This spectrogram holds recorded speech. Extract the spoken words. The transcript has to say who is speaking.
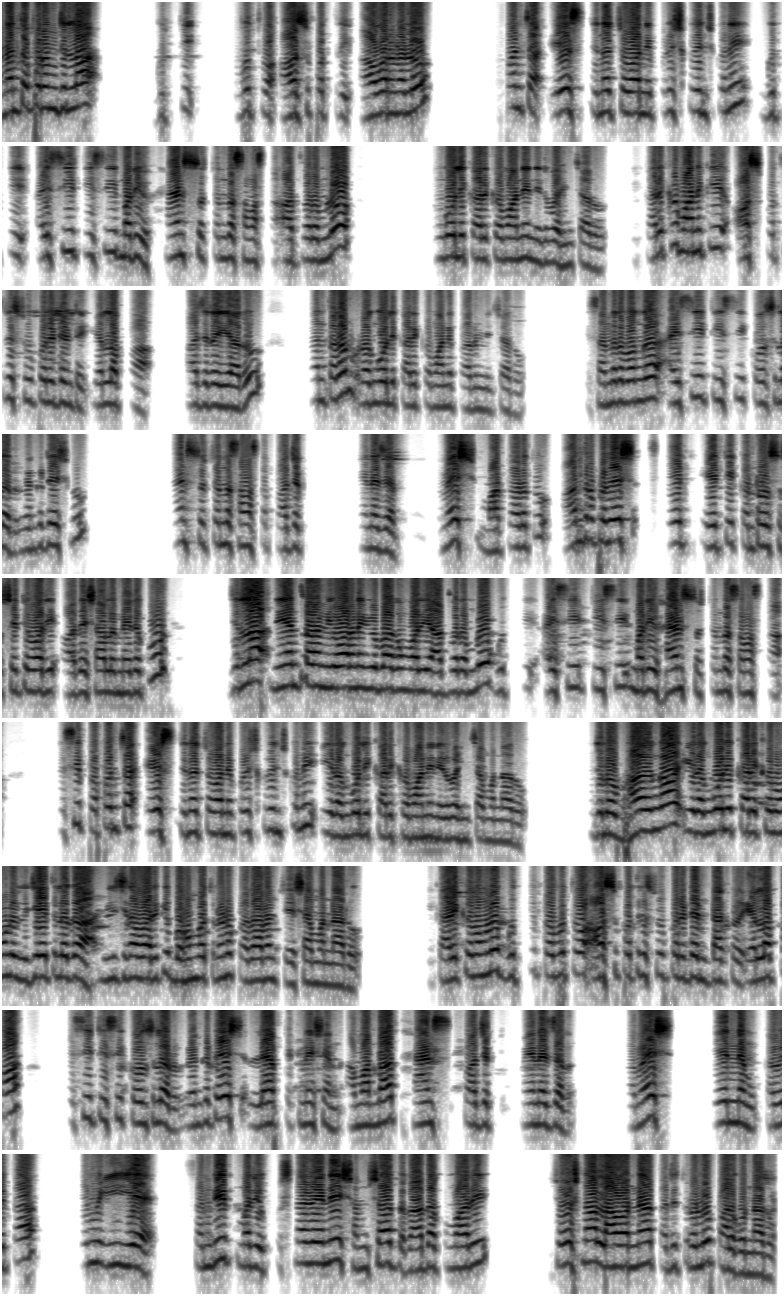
Speaker 1: అనంతపురం జిల్లా గుత్తి ప్రభుత్వ ఆసుపత్రి ఆవరణలో ప్రపంచ ఎయిడ్స్ దినోత్సవాన్ని పురస్కరించుకుని గుత్తి ఐసిటిసి మరియు హ్యాండ్స్ స్వచ్ఛంద సంస్థ ఆధ్వర్యంలో రంగోలీ కార్యక్రమాన్ని నిర్వహించారు. ఈ కార్యక్రమానికి ఆసుపత్రి సూపరింటెండెంట్ ఎల్లప్ప హాజరయ్యారు. అనంతరం రంగోలీ కార్యక్రమాన్ని ప్రారంభించారు. ఈ సందర్భంగా ఐసిటిసి కౌన్సిలర్ వెంకటేష్లు హ్యాండ్స్ స్వచ్ఛంద సంస్థ ప్రాజెక్ట్ మేనేజర్ రమేష్ మాట్లాడుతూ Andhra Pradesh state AT control society వారి ఆదేశాల మేరకు జిల్లా నియంత్రణ నివారణ విభాగం వారి ఆధ్వర్యంలో గుత్తి ఐసిటిసి మరియు హ్యాండ్స్ స్వచ్ఛంద సంస్థ కలిసి ప్రపంచ ఎయిడ్స్ దినోత్సవాన్ని పురస్కరించుకుని ఈ రంగోలీ కార్యక్రమాన్ని నిర్వహించామన్నారు. ఇందులో భాగంగా ఈ రంగోలీ కార్యక్రమంలో విజేతలుగా నిలిచిన వారికి బహుమతులను ప్రదానం చేశామన్నారు. ఈ కార్యక్రమంలో గుత్తి ప్రభుత్వ ఆసుపత్రి superintendent doctor Yellappa ICTC counsellor Venkatesh lab technician Amarnath hands project manager Ramesh ANM Kavitha MEA Sandeep మరియు కృష్ణవేణి శంషాద్ రాధాకుమారి జోష్న లావణ్య తదితరులు పాల్గొన్నారు.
